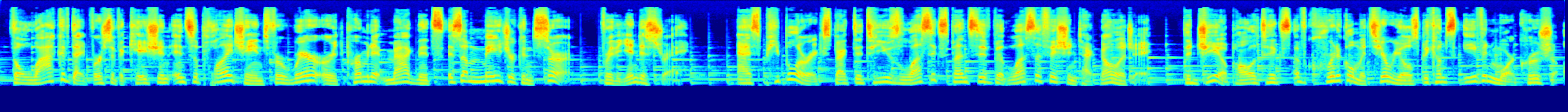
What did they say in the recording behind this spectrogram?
the lack of diversification in supply chains for rare earth permanent magnets is a major concern for the industry. As people are expected to use less expensive but less efficient technology, the geopolitics of critical materials becomes even more crucial.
